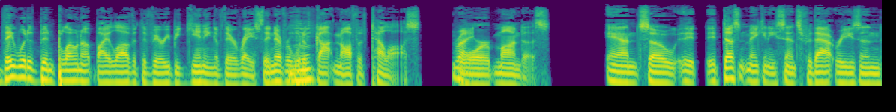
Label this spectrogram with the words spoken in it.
they would have been blown up by love at the very beginning of their race. They never would have gotten off of Telos Right. or Mondas. And so it it doesn't make any sense for that reason,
